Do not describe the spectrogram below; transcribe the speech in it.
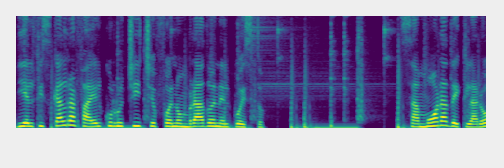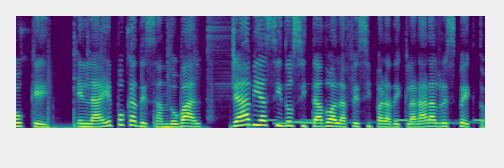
y el fiscal Rafael Curruchiche fue nombrado en el puesto. Zamora declaró que, en la época de Sandoval, ya había sido citado a la FESI para declarar al respecto.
